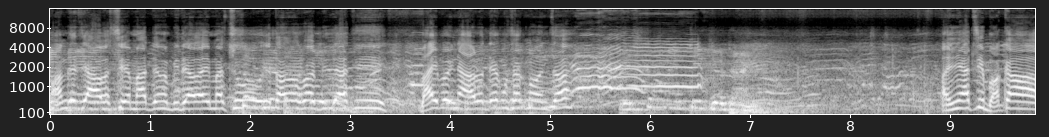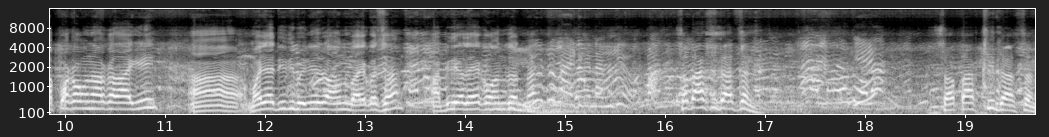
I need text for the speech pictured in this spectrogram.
अङ्ग्रेजी आवासीय माध्यमिक विद्यालयमा छु। यता विद्यार्थी भाइ बहिनीहरू देख्न सक्नुहुन्छ। यहाँ चाहिँ भक्का पकाउनको लागि महिला दिदीबहिनीहरू आउनुभएको छ। विद्यालयको हो शताक्षी दर्शन। शताक्षी दर्शन।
